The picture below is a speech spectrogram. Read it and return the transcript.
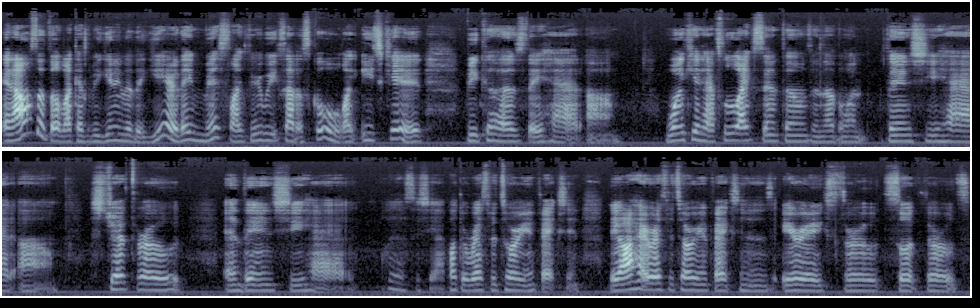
And I also thought, like, at the beginning of the year, they missed like three weeks out of school, like each kid, because they had um, one kid had flu like symptoms, another one, then she had um, strep throat, and then she had what else did she have? Like a respiratory infection. They all had respiratory infections, earaches, throats, sore throats,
